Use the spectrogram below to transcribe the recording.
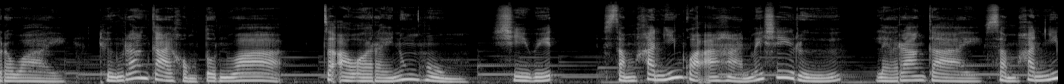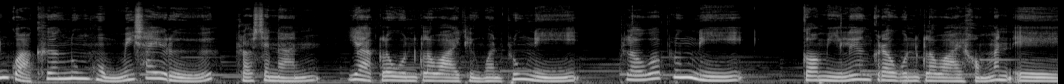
กระวาย ถึงร่างกายของตนว่า จะเอาอะไรนุ่งห่ม ชีวิตสำคัญยิ่งกว่าอาหารไม่ใช่หรือ และร่างกายสำคัญยิ่งกว่าเครื่องนุ่งห่มไม่ใช่หรือ เพราะฉะนั้น อย่ากระวนกระวายถึงวันพรุ่งนี้ เพราะว่าพรุ่งนี้ ก็มีเรื่องกระวนกระวายของมันเอง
